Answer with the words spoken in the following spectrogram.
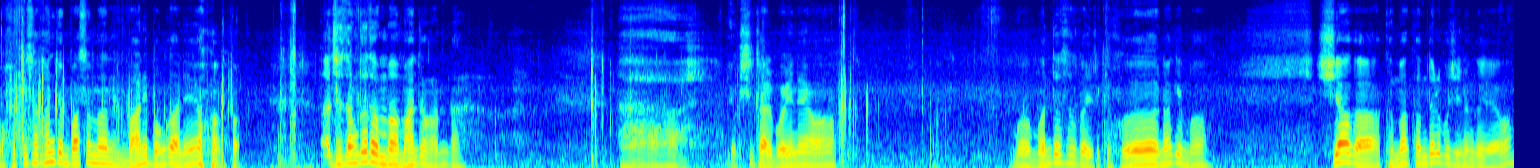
뭐 호피석 한점 봤으면 많이 본 거 아니에요? 아, 저 정도도 뭐 만족합니다. 아 역시 잘 보이네요. 뭐 먼 데서도 이렇게 훤하게 뭐 시야가 그만큼 넓어지는 거예요.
